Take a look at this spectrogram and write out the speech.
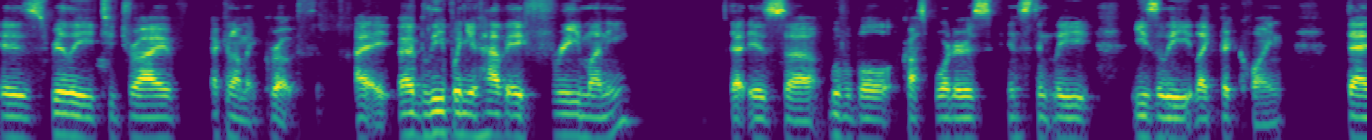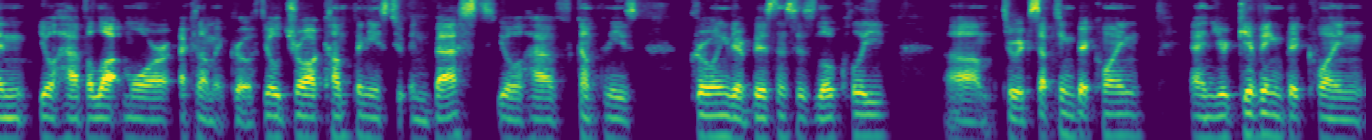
is really to drive economic growth. I, I believe when you have a free money, that is uh, movable across borders instantly, easily, like Bitcoin, then you'll have a lot more economic growth. You'll draw companies to invest. You'll have companies growing their businesses locally um, through accepting Bitcoin, and you're giving Bitcoin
